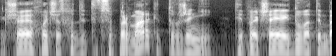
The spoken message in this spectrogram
Якщо я хочу сходити в супермаркет, то вже ні. Типу, якщо я йду в АТБ,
